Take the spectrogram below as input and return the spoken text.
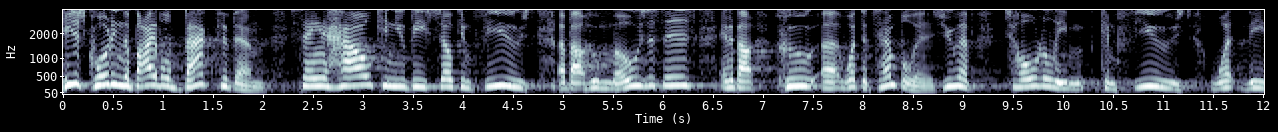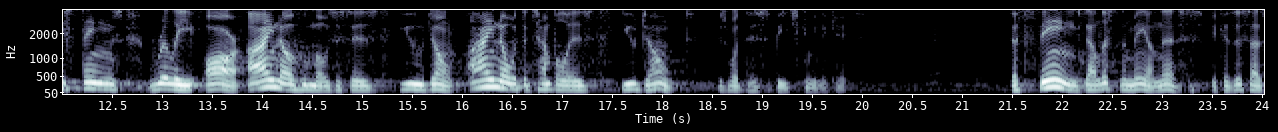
He's just quoting the Bible back to them, saying, How can you be so confused about who Moses is and about who, uh, what the temple is? You have totally confused what these things really are. I know who Moses is, you don't. I know what the temple is, you don't, is what his speech communicates. The things, now listen to me on this, because this has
